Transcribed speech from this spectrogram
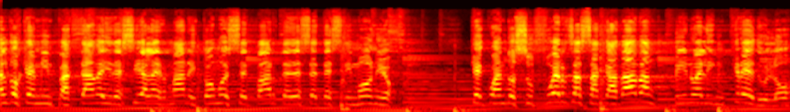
Algo que me impactaba y decía la hermana y tomo ese parte de ese testimonio que cuando sus fuerzas acababan, vino el incrédulo,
